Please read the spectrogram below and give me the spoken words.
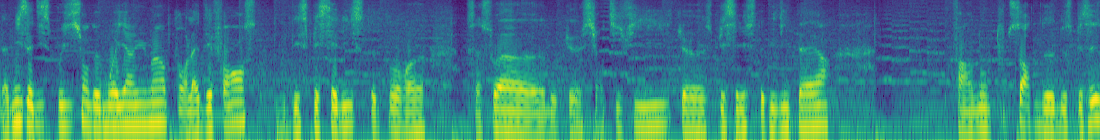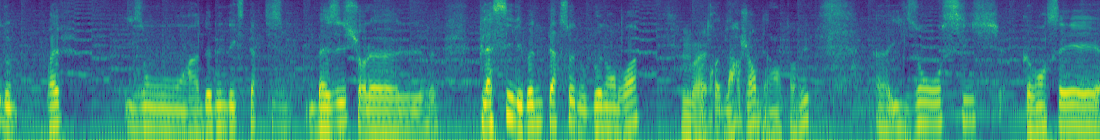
la mise à disposition de moyens humains pour la défense, ou des spécialistes pour euh, que ce soit donc scientifiques, euh, spécialistes militaires, enfin donc toutes sortes de, de spécialistes. Donc bref, ils ont un domaine d'expertise basé sur le, le- placer les bonnes personnes au bon endroit Ouais. contre de l'argent, bien entendu. Ils ont aussi commencé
